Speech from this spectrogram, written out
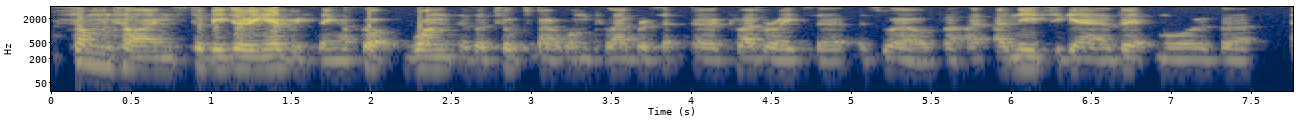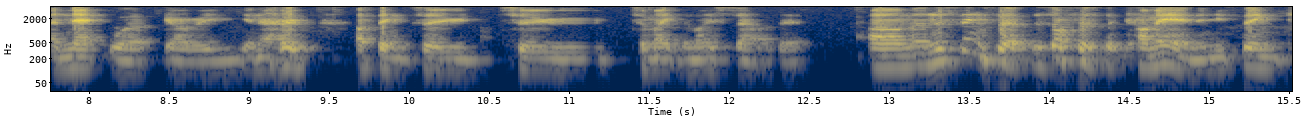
sometimes to be doing everything. I've got one, as I talked about, one collaborator, uh, collaborator as well, but I, I, need to get a bit more of a, a network going. You know, I think to to to make the most out of it. Um, and there's things that there's offers that come in, and you think,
